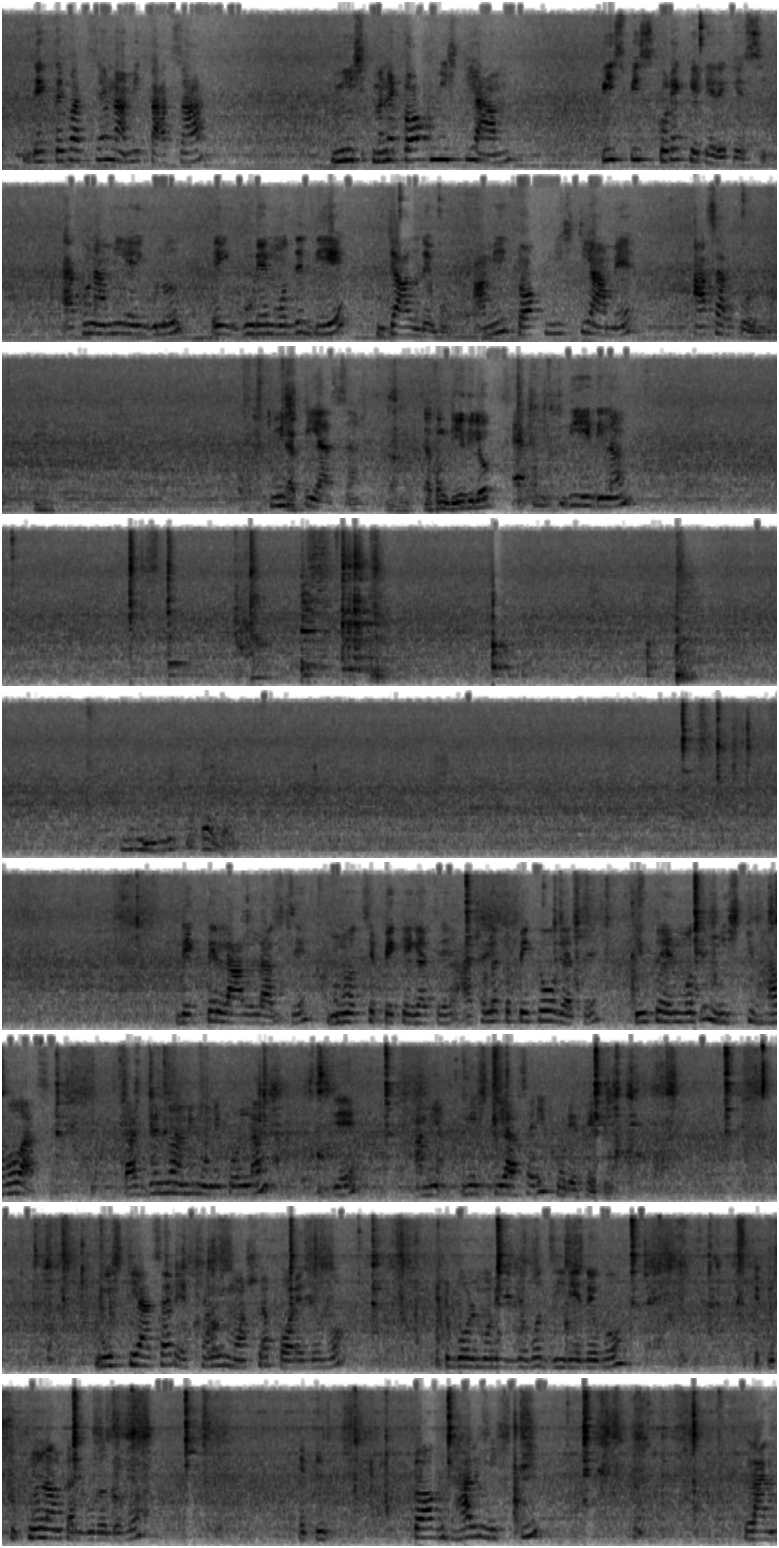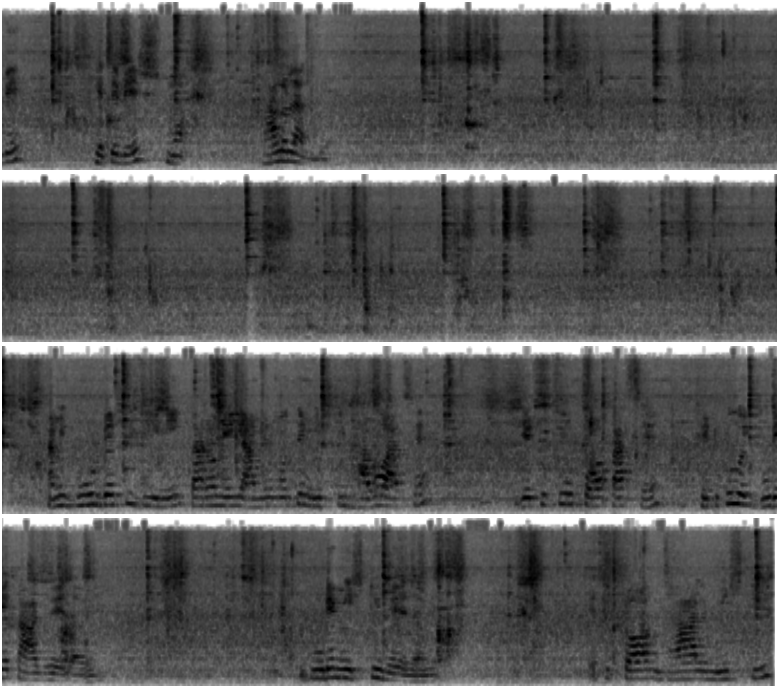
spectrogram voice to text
আচ্ছা। দেখতে পাচ্ছেন আমি কাঁচা মানে টক মিষ্টি আম পিস পিস করে কেটে রেখেছি। এখন আমি এইগুলো এই গুড়ের মধ্যে দিয়ে জাল দেব। আমি টক মিষ্টি আমের আচার করব। মিষ্টি আচার। এখন দিয়ে দিল? এখন দিয়ে দিলাম। নুন কোথায় গেল? দেখতে লাল লাগছে, মনে হচ্ছে পেকে গেছে, আসলে তো পেকেও গেছে, কিন্তু এর মধ্যে মিষ্টি ভাবও আছে। তার জন্য আমি মনে করলাম যে আমি মিষ্টি আচারই করে ফেলি। মিষ্টি আচার এর সঙ্গে মশলা পরে দেব, একটু গোলমরিচ দেবো, জিরে দেব একটু শুকনো লঙ্কার গুঁড়ো দেবো। একটু টক ঝাল, মিষ্টি লাগবে, খেতে বেশ ভালো লাগবে। আমি গুড় বেশি দিইনি, কারণ এই আমের মধ্যে মিষ্টি ভাবও আছে। যেটুকু টক আছে সেটুকু ওই গুড়ে কাজ হয়ে যাবে। গুড়ে মিষ্টি হয়ে যাবে। একটু টক ঝাল মিষ্টি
